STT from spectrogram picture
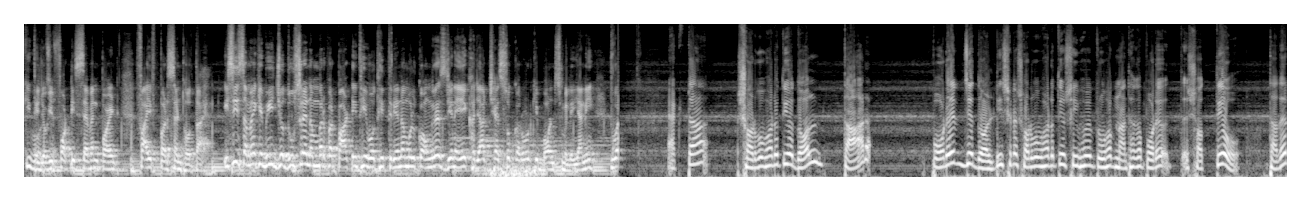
কি थी जो कि বলছে 47.5 परसेंट होता है इसी समय के बीच जो दूसरे नंबर पर पार्टी थी वो थी तृणमूल कांग्रेस जिन्हें 1600 करोड़ की बॉन्ड्स मिली यानी 12 একটা সর্বভারতীয় দল তার পরের যে দলটি, সেটা সর্বভারতীয় সেইভাবে প্রভাব না থাকা পরে সত্ত্বেও তাদের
